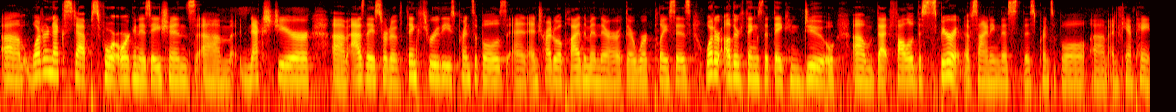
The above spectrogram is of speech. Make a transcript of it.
um, what are next steps for organizations um, next year um, as they sort of think through these principles and, and, try to apply them in their, their workplaces? What are other things that they can do um, that follow the spirit of signing this, this principle um, and campaign?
